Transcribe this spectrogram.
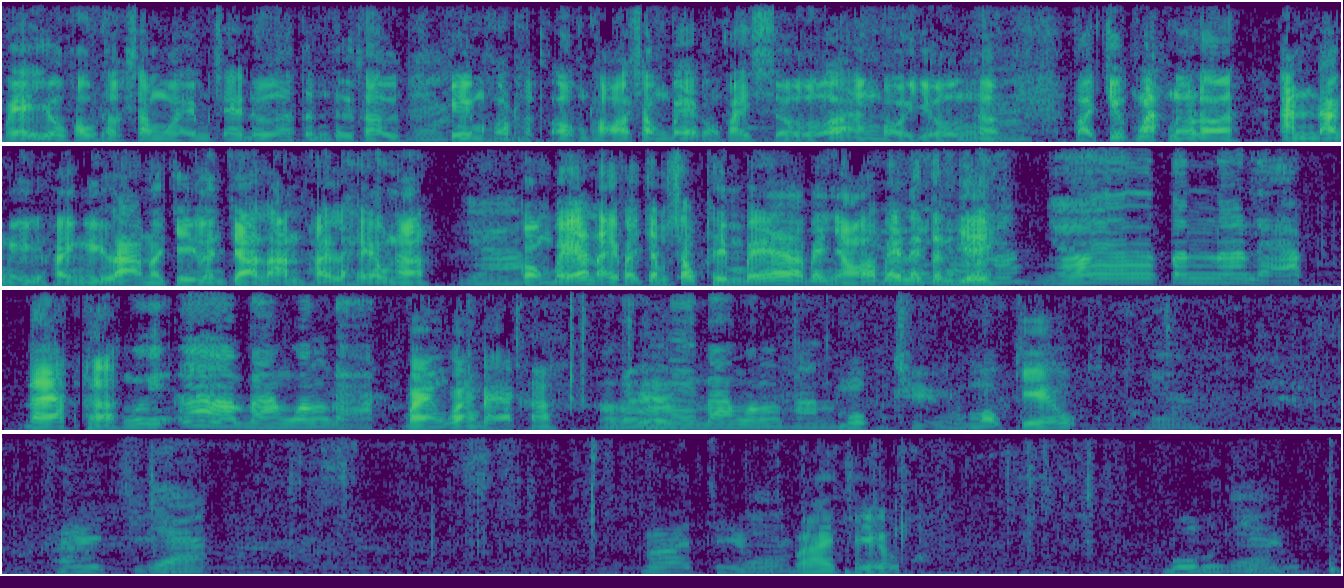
bé vô phẫu thuật xong rồi em sẽ đưa tính từ từ. Dạ. khi mà phẫu thuật ổn thỏa xong bé còn phải sữa ăn bồi dưỡng nữa. Dạ. và trước mắt nữa là anh đã nghĩ phải nghĩ làm là chị lên chảnh là anh phải là heo nè. Dạ. Còn bé này phải chăm sóc thêm bé bé nhỏ. Bé này tên gì? dạ tên đạt. Đạt hả? Nguyễn à, bàn Quang Đạt. Bàn quang đạt hả? Còn cái này bàn Quang Thành. Một triệu. Một triệu. Dạ. Hai triệu. Dạ. Ba triệu. Dạ. Ba triệu bốn Dạ. triệu.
